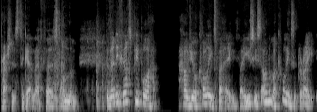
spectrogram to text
pressures to get there first on them. But then, if you ask people, "How do your colleagues behave?" they usually say, "Oh no, my colleagues are great."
